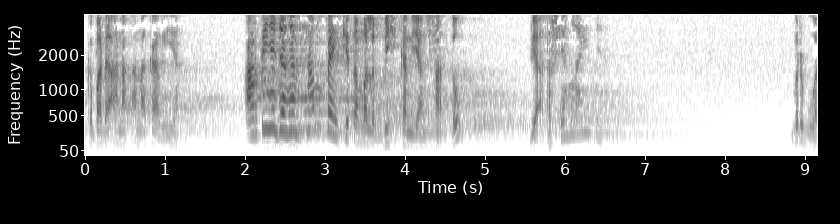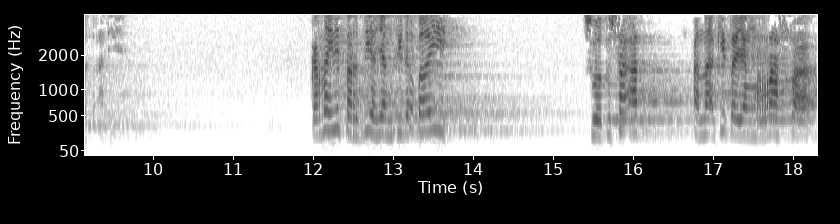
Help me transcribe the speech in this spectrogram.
kepada anak-anak kalian. Artinya jangan sampai kita melebihkan yang satu di atas yang lainnya. Berbuat adil. Karena ini tarbiyah yang tidak baik. Suatu saat anak kita yang merasa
